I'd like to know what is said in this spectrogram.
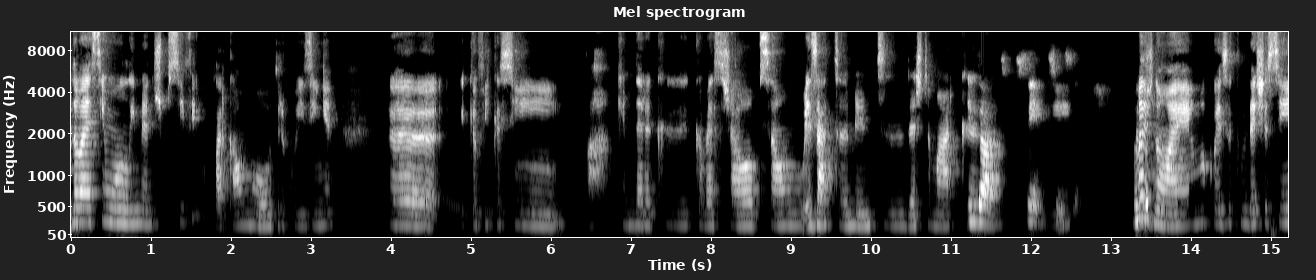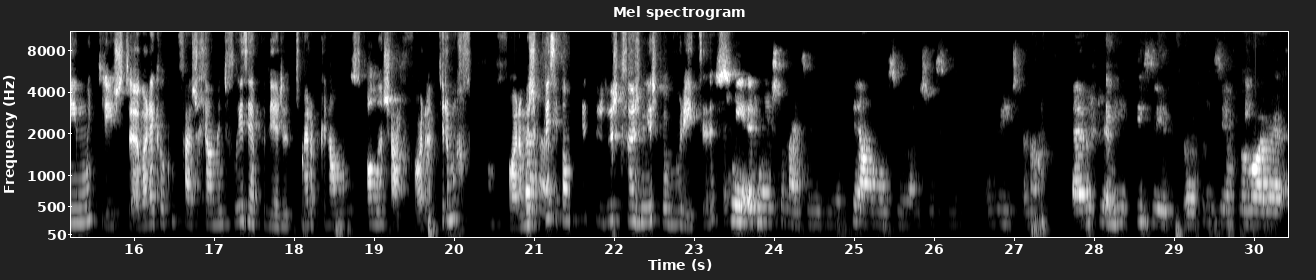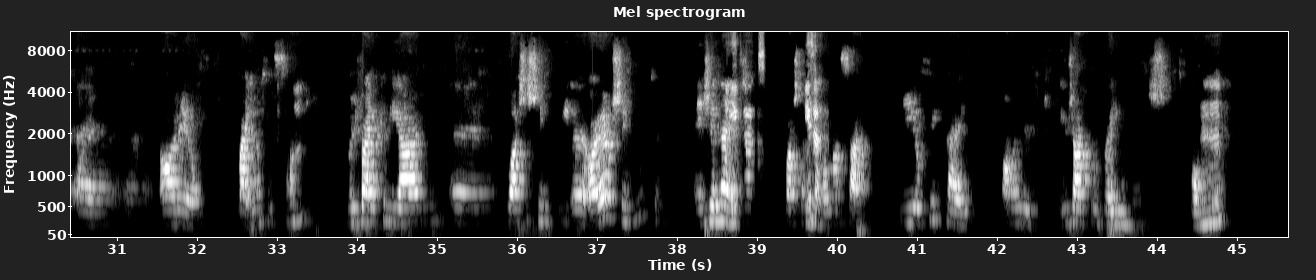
Não é assim um alimento específico, claro que há uma outra coisinha que eu fico assim. Ah, quem me dera que, que houvesse já a opção exatamente desta marca. Exato, sim, sim, sim. Mas não é uma coisa que me deixa assim muito triste. Agora aquilo que me faz realmente feliz é poder tomar um pequeno almoço ou lanchar fora, ter uma refeição fora, mas Aham. principalmente essas duas que são as minhas favoritas. As minhas, as minhas também, sem dúvida. Pequeno almoço e lanche, assim. As minhas também. Ah, mas, por exemplo, ia dizer, ah, por exemplo, agora ah, a Oreo, vai, não sei se sabe, mas vai criar ah, bolachas sem, uh, Oreo sem glúten em janeiro. Exato. supostamente vão lançar. E eu fiquei, oh meu Deus, eu já provei umas de compra, Uhum.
